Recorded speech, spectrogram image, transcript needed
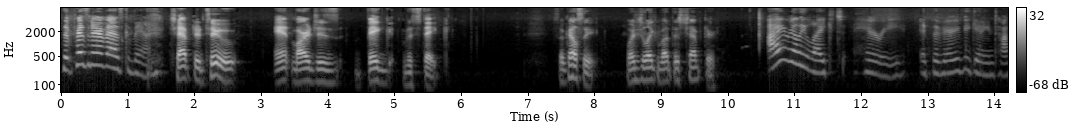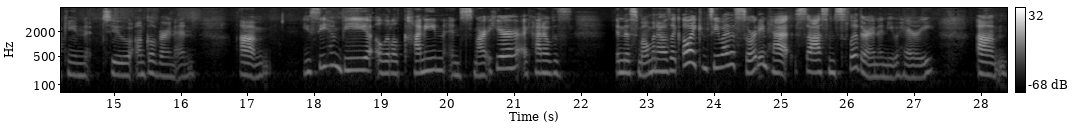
The Prisoner of Azkaban. Chapter 2 Aunt Marge's Big Mistake. So, Kelsie, what did you like about this chapter? I really liked Harry at the very beginning talking to Uncle Vernon. Um, you see him be a little cunning and smart here. I kind of was in this moment, I was like, oh, I can see why the sorting hat saw some Slytherin in you, Harry. Um,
